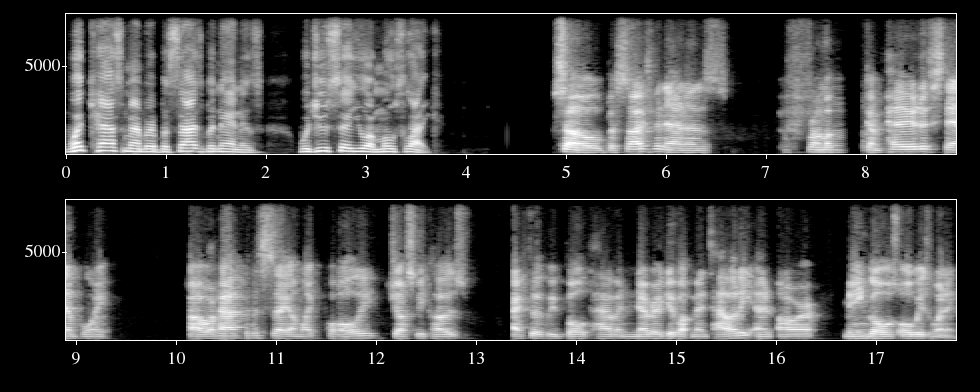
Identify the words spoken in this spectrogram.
What cast member besides Bananas would you say you are most like? So besides bananas, from a competitive standpoint, I would have to say I'm like Paulie just because I feel like we both have a never give up mentality and our main goal is always winning.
